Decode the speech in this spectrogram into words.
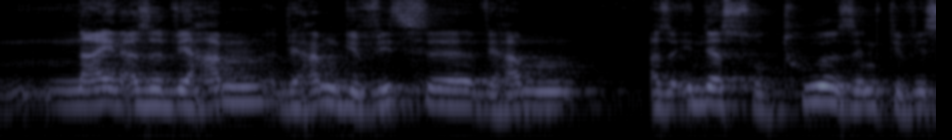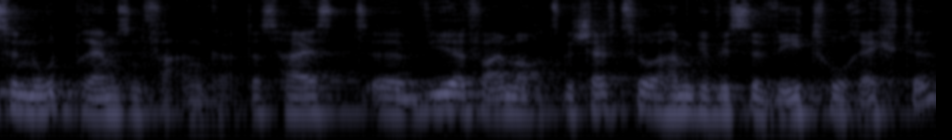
nein, also wir haben, wir haben gewisse, wir haben also in der Struktur sind gewisse Notbremsen verankert. Das heißt, äh, wir vor allem auch als Geschäftsführer haben gewisse Vetorechte,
